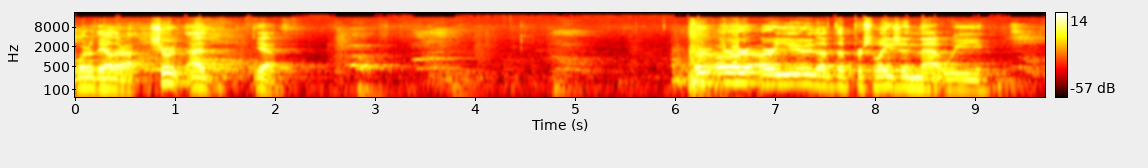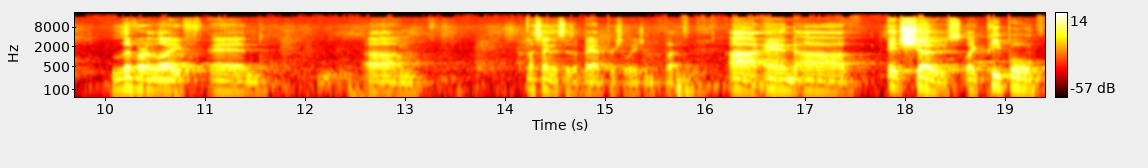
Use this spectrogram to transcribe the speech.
what are the other, op- sure, I, yeah. Or, or are you of the persuasion that we live our life and, um, I'm not saying this is a bad persuasion, but, uh, and, uh, it shows, like people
